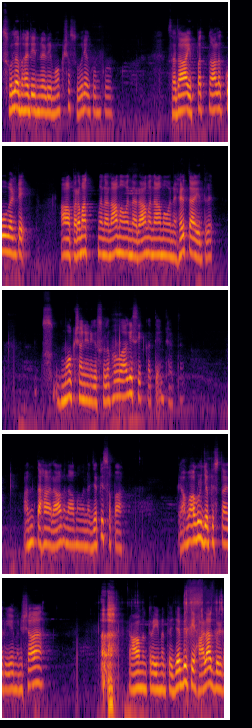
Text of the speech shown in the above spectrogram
ಸುಲಭದಿಂದಲೇ ಮೋಕ್ಷ ಸೂರ್ಯ ಗುಂಪು. ಸದಾ ಇಪ್ಪತ್ನಾಲ್ಕು ಗಂಟೆ ಆ ಪರಮಾತ್ಮನ ನಾಮವನ್ನು ರಾಮನಾಮವನ್ನು ಹೇಳ್ತಾ ಇದ್ದರೆ ಮೋಕ್ಷ ನಿನಗೆ ಸುಲಭವಾಗಿ ಸಿಕ್ಕತ್ತೆ ಅಂತ ಹೇಳ್ತಾರೆ. ಅಂತಹ ರಾಮನಾಮವನ್ನು ಜಪಿಸಪ್ಪ. ಯಾವಾಗಲೂ ಜಪಿಸ್ತಾ ಇರು. ಏ ಮನುಷ್ಯ ಆ ಮಂತ್ರ, ಈ ಮಂತ್ರ ಜಪಿಸಿ ಹಾಳಾಗಬೇಡ.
